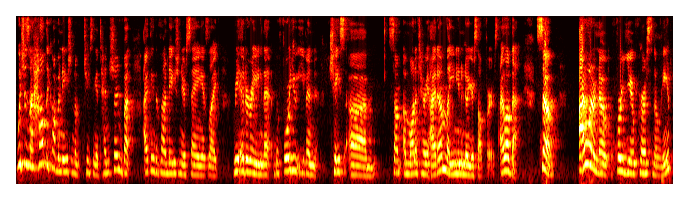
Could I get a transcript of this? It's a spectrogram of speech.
which is a healthy combination of chasing attention. But I think the foundation you're saying is like reiterating that before you even chase um, some a monetary item, like you need to know yourself first. I love that. So I want to know for you personally,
